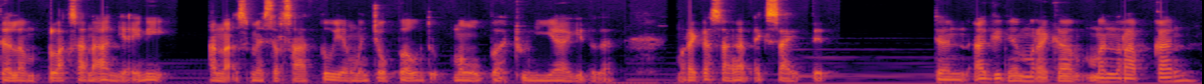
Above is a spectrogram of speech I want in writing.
dalam pelaksanaan ya, ini anak semester 1 yang mencoba untuk mengubah dunia gitu kan. Mereka sangat excited. Dan akhirnya mereka menerapkan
